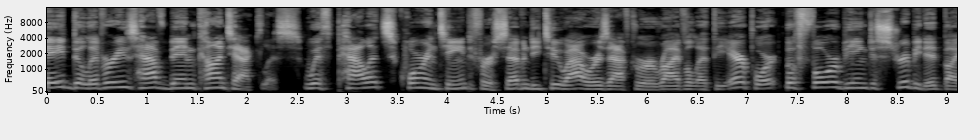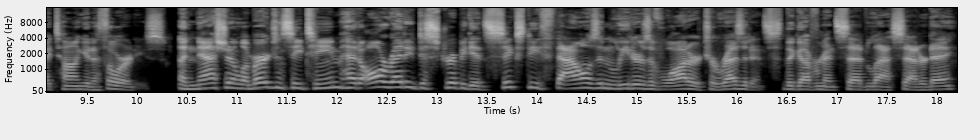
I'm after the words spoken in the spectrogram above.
Aid deliveries have been contactless, with pallets quarantined for 72 hours after arrival at the airport before being distributed by Tongan authorities. A national emergency team had already distributed 60,000 liters of water to residents, the government said last Saturday.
